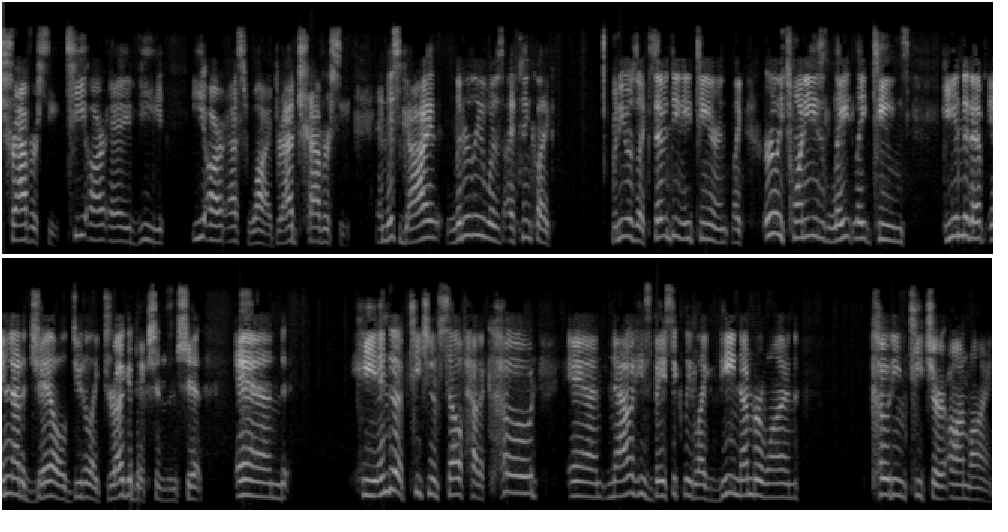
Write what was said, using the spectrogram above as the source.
Traversy, T R A V E R S Y, Brad Traversy. And this guy literally was, I think, like when he was like 17, 18, or like early 20s, late, late teens, he ended up in and out of jail due to like drug addictions and shit. And he ended up teaching himself how to code and now he's basically like the number one coding teacher online.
